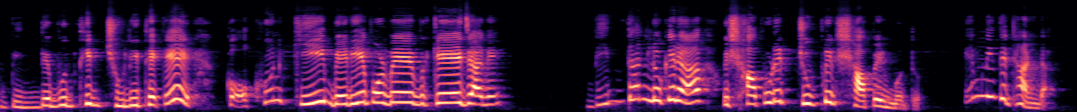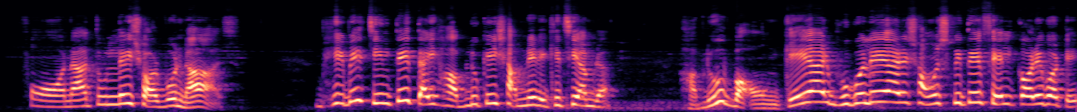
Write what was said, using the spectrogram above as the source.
বিদ্যে বুদ্ধির ঝুলি থেকে কখন কি বেরিয়ে পড়বে কে জানে? বিদ্যান লোকেরা ওই সাপুরের চুপড়ির সাপের মতো। এমনিতে ঠান্ডা। ফনা তুললেই সর্বনাশ। ভেবে চিনতে তাই হাবলুকেই সামনে রেখেছি আমরা। হাবলু অঙ্কে আর ভূগোলে আর সংস্কৃতে ফেল করে বটে।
